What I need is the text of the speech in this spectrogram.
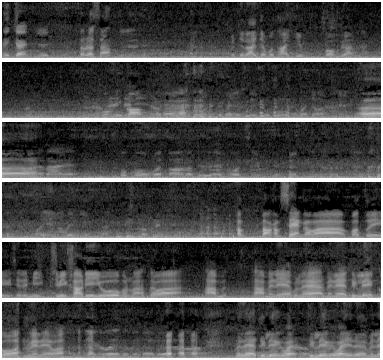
มีแก่งอีกโทรศัพท์อยู่เลยก็จะได้จะมาถ่ายคลิปสองเดือนนะบ่มีกล้องอยู่นะเออได้โกโก้เวิร์ดเนาะแล้วถือไอโฟน10อยู่ไว้ไปอิ่มนะคำบางคำแซงกับว่าบ่าวตุ้ยสิได้มีสิมีข่าวดีอยู่เพิ่นว่าแต่ว่าถามถามแม่แลเพิ่นแหล้วแม่แลถึงเลขก่อนแม่แลวะเรียกไว้ได้ไหมเด้อ แม่แลถึงเลขไว้ถึงเลขไว้เด้อแม่แล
